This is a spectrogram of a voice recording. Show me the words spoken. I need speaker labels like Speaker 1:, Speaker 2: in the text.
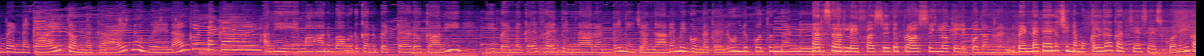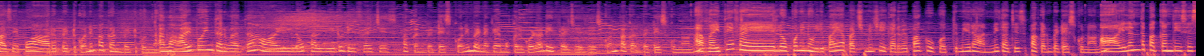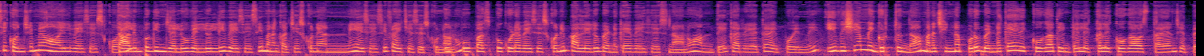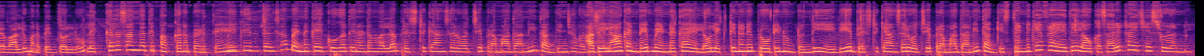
Speaker 1: బెండకాయ దొండకాయ నువ్వేనా గుండకాయ? అని ఏ మహానుభావుడు కనిపెట్టాడో కానీ ఈ బెండకాయ ఫ్రై తిన్నారంటే నిజంగానే మీ గుండెకాయలు ఉండిపోతుందండి. సరే సర్లే. ఫస్ట్ అయితే ప్రాసెసింగ్లోకి వెళ్ళిపోదాం రండి. బెండకాయలు చిన్న ముక్కలుగా కట్ చేసేసుకొని కాసేపు ఆరబెట్టుకొని పక్కన పెట్టుకుందాం. అవి ఆరిపోయిన తర్వాత ఆయిల్లో పల్లీలు డీప్ ఫ్రై చేసి పక్కన పెట్టేసుకొని బెండకాయ ముక్కలు కూడా డీప్ ఫ్రై చేసేసుకొని పక్కన పెట్టేసుకున్నాను. అవైతే ఫ్రై అయ్యే లోపు నేను ఉల్లిపాయ పచ్చిమిర్చి కరివేపాకు కొత్తిమీర అన్ని కట్ చేసి పక్కన పెట్టేసుకున్నాను. ఆయిల్ అంతా పక్కన తీసేసి కొంచెమే ఆయిల్ వేసేసుకొని తాలింపు గింజలు వెల్లుల్లి వేసేసి మనం కట్ చేసుకునే అన్ని వేసేసి ఫ్రై చేసేసుకున్నాను. ఉప్పు పసుపు కూడా వేసేసుకొని పల్లీలు బెండకాయ వేసేసినాను. అంతే కర్రీ అయితే అయిపోయింది. ఈ విషయం మీకు గుర్తుందా? మన చిన్నప్పుడు బెండకాయ ఎక్కువగా తింటే లెక్కలు ఎక్కువగా వస్తాయని చెప్పేవాళ్ళు మన పెద్దోళ్ళు. లెక్కల సంగతి పక్కన పెడితే మీకు ఇది తెలుసా? బెండకాయ ఎక్కువగా తినడం వల్ల బ్రెస్ట్ క్యాన్సర్ వచ్చే ప్రమాదాన్ని తగ్గించవచ్చు. అది ఎలాగంటే బెండకాయలో లెక్టిన్ అనే ప్రోటీన్ ఉంటుంది. ఇది బ్రెస్ట్ క్యాన్సర్ వచ్చే ప్రమాదాన్ని తగ్గిస్తుంది. బెండకాయ ఫ్రై అయితే ఇలా ఒకసారి ట్రై చేసి చూడండి.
